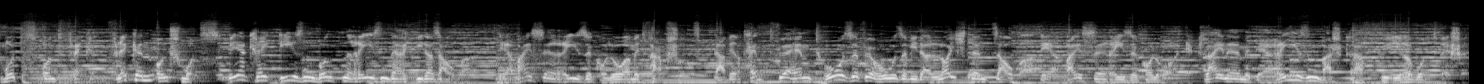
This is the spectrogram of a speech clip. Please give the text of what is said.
Schmutz und Flecken. Flecken und Schmutz. Wer kriegt diesen bunten Riesenberg wieder sauber? Der weiße Riese Color mit Farbschutz. Da wird Hemd für Hemd, Hose für Hose wieder leuchtend sauber. Der weiße Riese Color. Der Kleine mit der riesen Waschkraft für Ihre Wundwäsche.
